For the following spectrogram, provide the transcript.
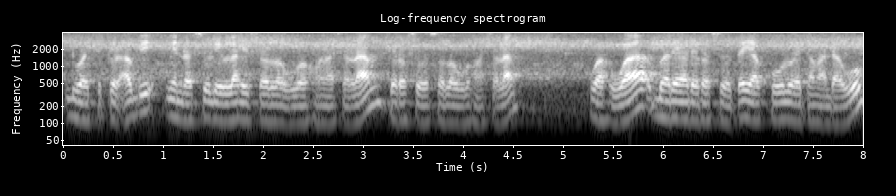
Dua cepil abi min Rasulillah sallallahu alaihi wasallam ke Rasul sallallahu alaihi wasallam. Wa huwa bari ada Rasul teh yaqulu eta ngadawuh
